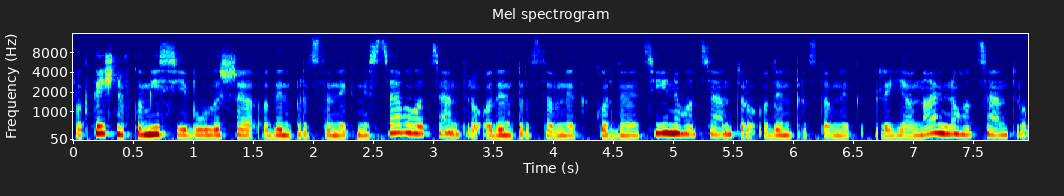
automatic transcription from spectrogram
Фактично, в комісії був лише один представник місцевого центру, один представник координаційного центру, один представник регіонального центру,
